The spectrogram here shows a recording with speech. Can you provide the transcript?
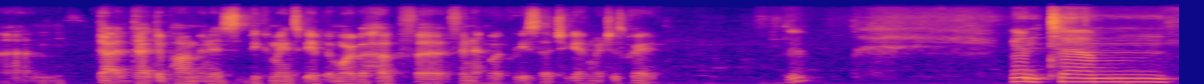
um, that, that department is becoming to be a bit more of a hub for, for network research again, which is great. Yeah. And um,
